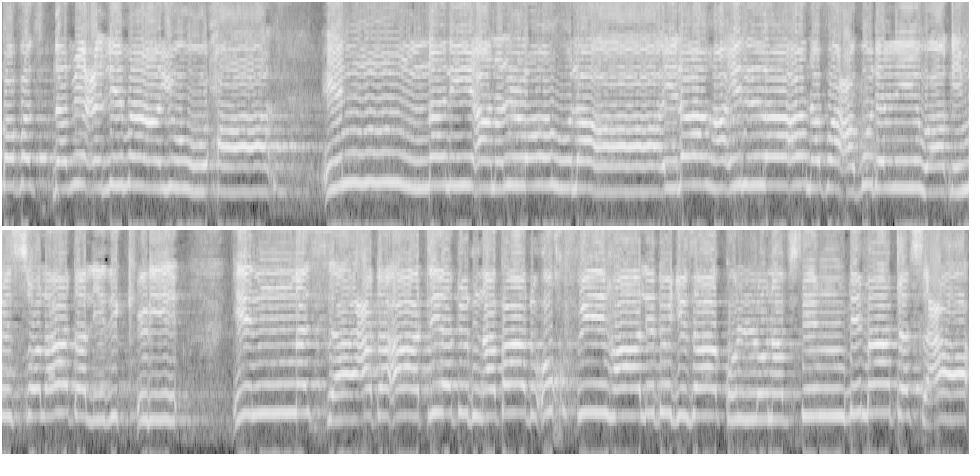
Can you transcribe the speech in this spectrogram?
فاستمع لما يوحى. إنني أنا الله لا إله إلا أنا فاعبدني وأقم الصلاة لذكري. إن الساعة آتية أكاد أخفيها لتجزى كل نفس بما تسعى.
